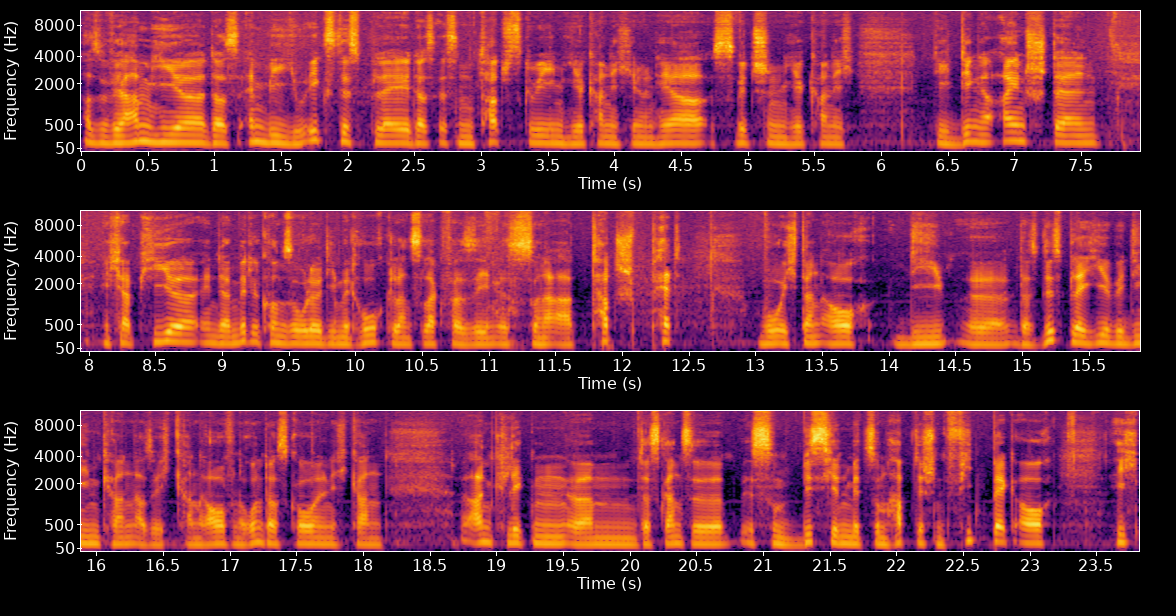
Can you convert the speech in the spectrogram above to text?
Also wir haben hier das MBUX Display, das ist ein Touchscreen, hier kann ich hin und her switchen, hier kann ich die Dinge einstellen. Ich habe hier in der Mittelkonsole, die mit Hochglanzlack versehen ist, so eine Art Touchpad, wo ich dann auch die, äh, das Display hier bedienen kann. Also ich kann rauf und runter scrollen, ich kann anklicken. Ähm, das Ganze ist so ein bisschen mit so einem haptischen Feedback auch. Ich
